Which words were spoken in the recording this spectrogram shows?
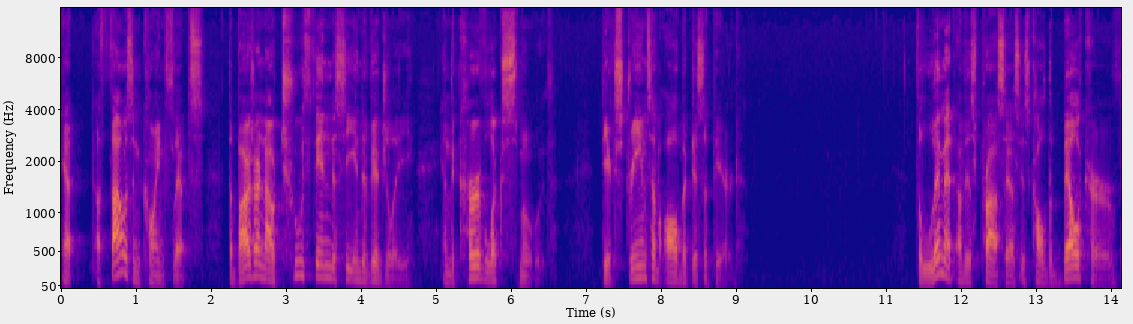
At a thousand coin flips, the bars are now too thin to see individually, and the curve looks smooth. The extremes have all but disappeared. The limit of this process is called the bell curve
